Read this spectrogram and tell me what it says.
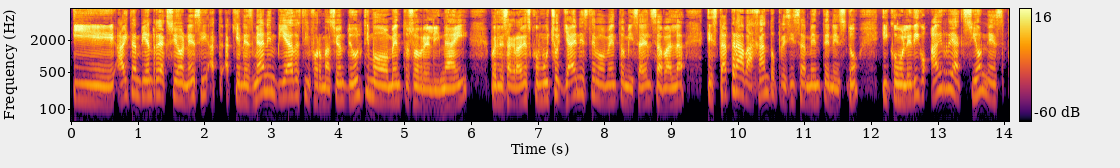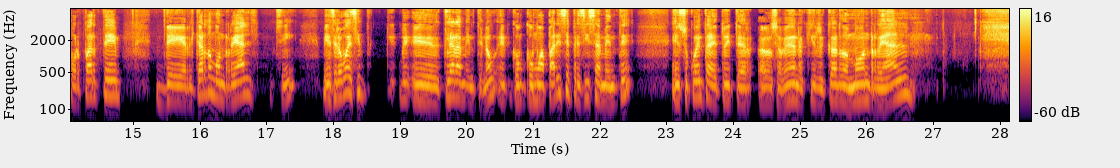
Y hay también reacciones y a, quienes me han enviado esta información de último momento sobre el INAI, pues les agradezco mucho. Ya en este momento Misael Zavala está trabajando precisamente en esto y como le digo, hay reacciones por parte de Ricardo Monreal, ¿sí? Miren, se lo voy a decir eh, claramente, ¿no? Eh, como, como, aparece precisamente en su cuenta de Twitter. Vamos a ver aquí Ricardo Monreal.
